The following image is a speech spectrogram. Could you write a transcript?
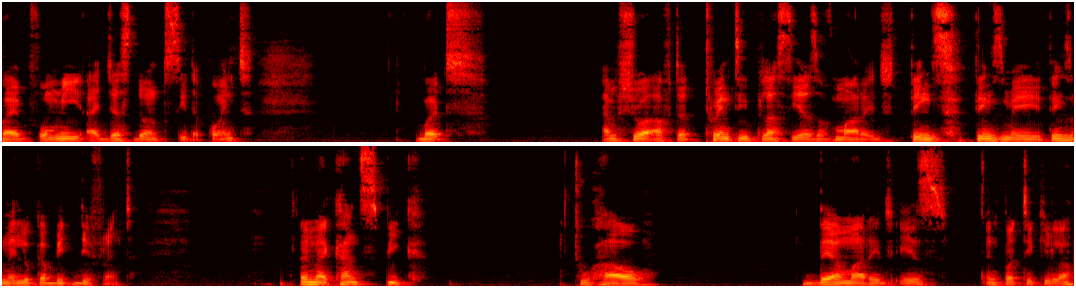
vibe for me i just don't see the point but I'm sure after 20 plus years of marriage, things things may things may look a bit different. And I can't speak to how their marriage is in particular.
